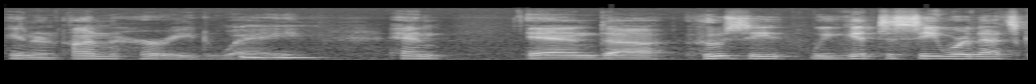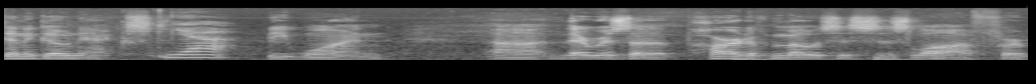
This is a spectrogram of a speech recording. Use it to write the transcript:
in an unhurried way, and and uh, who see we get to see where that's going to go next. yeah. Be one. Uh, there was a part of Moses' law for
